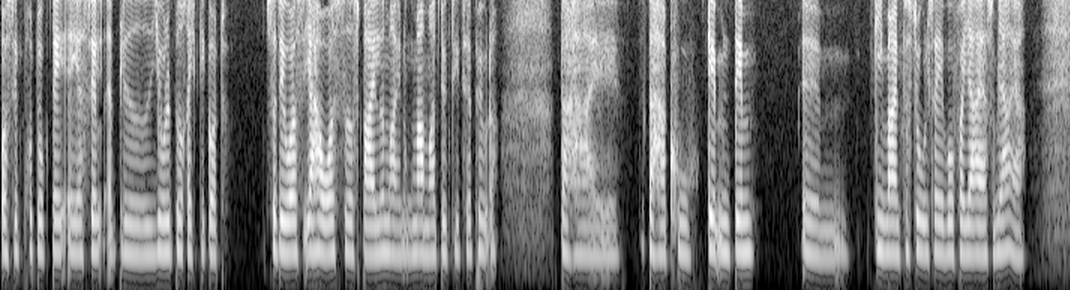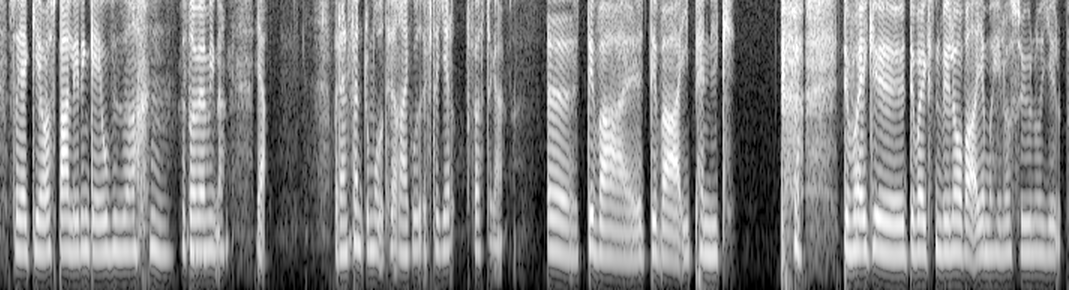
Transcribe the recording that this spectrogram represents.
også et produkt af, at jeg selv er blevet hjulpet rigtig godt. Så det er jo også, jeg har jo også siddet og spejlet mig i nogle meget, meget dygtige terapeuter, der har, øh, der har kunne gennem dem øh, give mig en forståelse af, hvorfor jeg er, som jeg er. Så jeg giver også bare lidt en gave videre. Hmm. Forstår du, hvad jeg mener? Ja. Hvordan fandt du mod til at række ud efter hjælp første gang? Øh, det, var, øh, det var i panik. det, var ikke, øh, det var ikke sådan velovervejet, jeg må hellere søge noget hjælp.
